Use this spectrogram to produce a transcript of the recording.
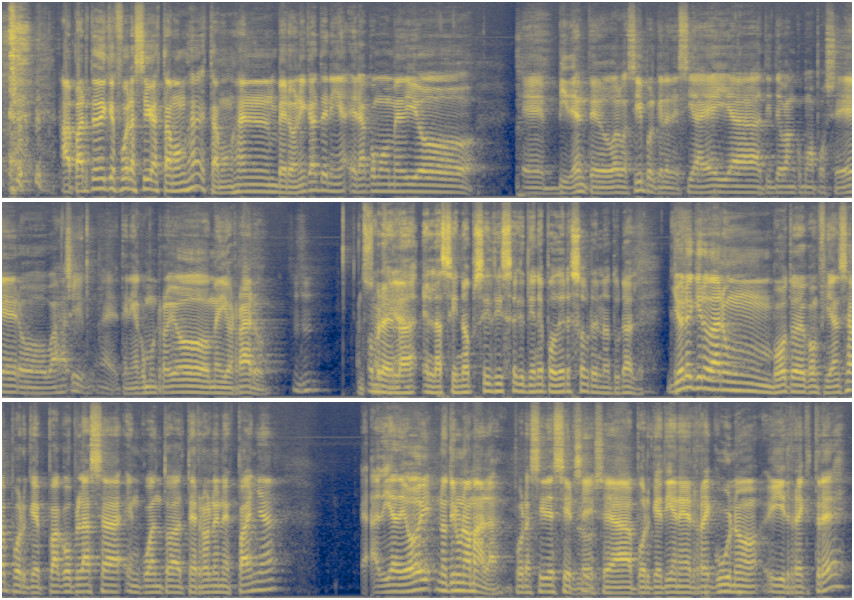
Aparte de que fuera ciega esta monja, esta monja en Verónica tenía, era como medio eh, vidente o algo así, porque le decía a ella, a ti te van como a poseer o vas a- Sí. eh, tenía como un rollo medio raro. Entonces, Hombre, en la, en la sinopsis dice que tiene poderes sobrenaturales. Yo le quiero dar un voto de confianza porque Paco Plaza, en cuanto a terror en España, a día de hoy no tiene una mala, por así decirlo. Sí. O sea, porque tiene Rec 1 y Rec 3.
